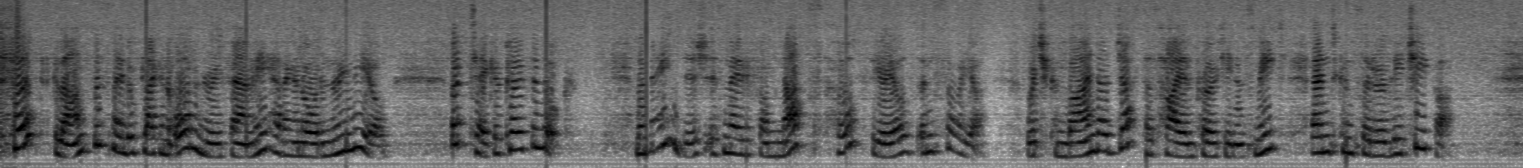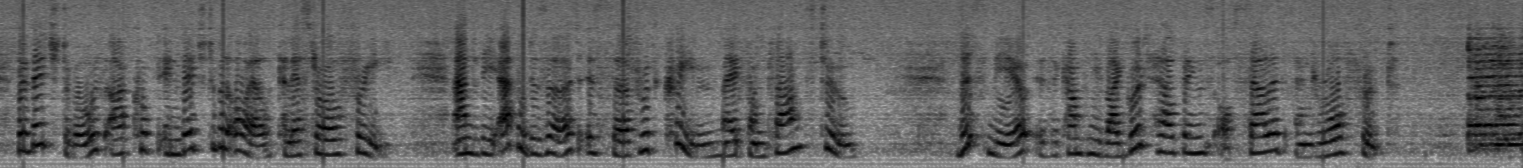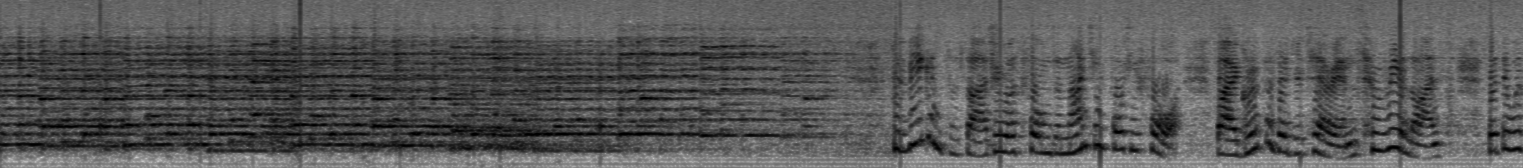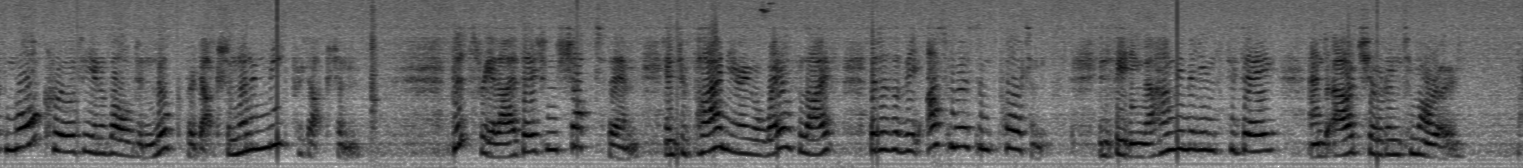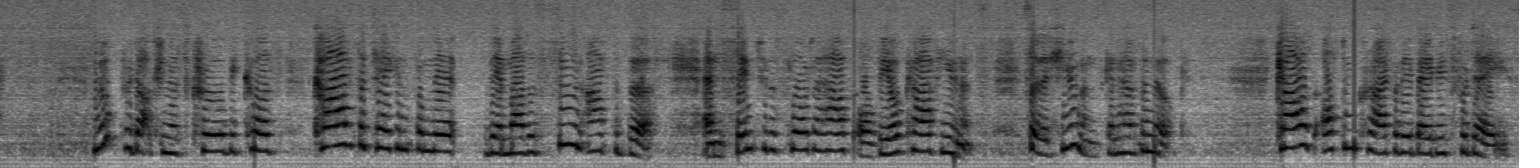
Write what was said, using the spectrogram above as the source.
At first glance, this may look like an ordinary family having an ordinary meal. But take a closer look. The main dish is made from nuts, whole cereals and soya, which combined are just as high in protein as meat and considerably cheaper. The vegetables are cooked in vegetable oil, cholesterol free. And the apple dessert is served with cream made from plants too. This meal is accompanied by good helpings of salad and raw fruit. The Vegan Society was formed in 1944 by a group of vegetarians who realized that there was more cruelty involved in milk production than in meat production. This realization shocked them into pioneering a way of life that is of the utmost importance in feeding the hungry millions today and our children tomorrow. Milk production is cruel because calves are taken from their, their mothers soon after birth and sent to the slaughterhouse or veal calf units so that humans can have the milk. Cows often cry for their babies for days,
